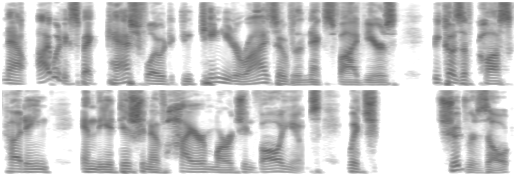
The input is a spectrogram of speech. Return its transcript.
Now, I would expect cash flow to continue to rise over the next five years because of cost cutting and the addition of higher margin volumes, which should result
